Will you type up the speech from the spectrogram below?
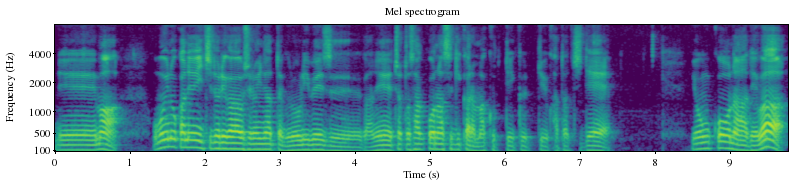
でまあ思いのかね位置取りが後ろになったグローリーベイズがねちょっと3コーナー過ぎからまくっていくっていう形で4コーナーでは、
